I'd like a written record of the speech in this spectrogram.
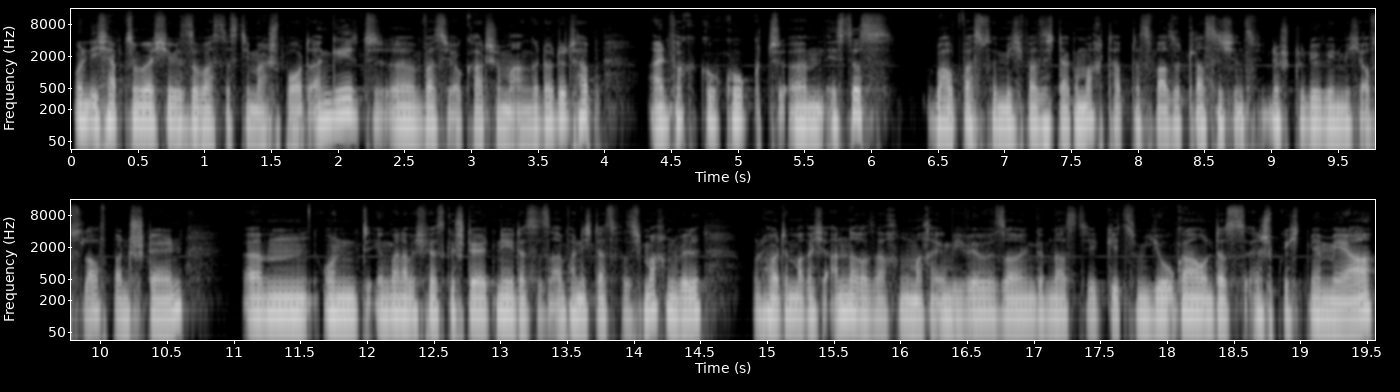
und ich habe zum Beispiel sowas das Thema Sport angeht, äh, was ich auch gerade schon mal angedeutet habe, einfach geguckt, ähm, ist das überhaupt was für mich, was ich da gemacht habe? Das war so klassisch ins Fitnessstudio gehen, mich aufs Laufband stellen ähm, und irgendwann habe ich festgestellt, nee, das ist einfach nicht das, was ich machen will. Und heute mache ich andere Sachen, mache irgendwie Wirbelsäulengymnastik, gehe zum Yoga und das entspricht mir mehr.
